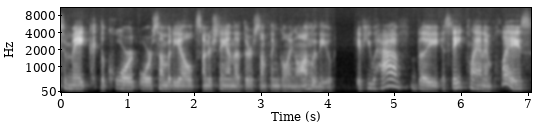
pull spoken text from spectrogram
to make the court or somebody else understand that there's something going on with you. If you have the estate plan in place,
